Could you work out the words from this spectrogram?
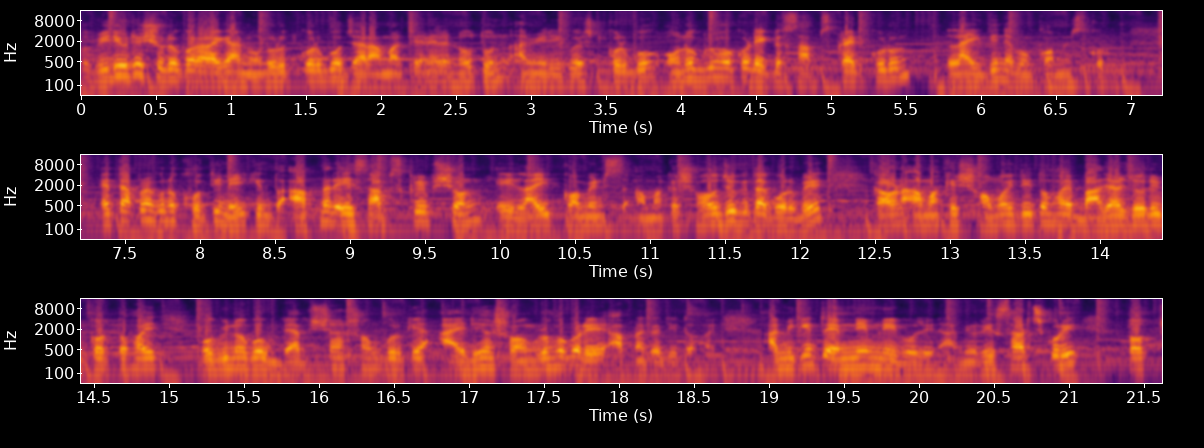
তো ভিডিওটি শুরু করার আগে আমি অনুরোধ করব, যারা আমার চ্যানেলে নতুন, আমি রিকোয়েস্ট করব, অনুগ্রহ করে একটু সাবস্ক্রাইব করুন লাইক দিন এবং কমেন্টস করুন। এতে আপনার কোনো ক্ষতি নেই, কিন্তু আপনার এই সাবস্ক্রিপশন এই লাইক কমেন্টস আমাকে সহযোগিতা করবে। কারণ আমাকে সময় দিতে হয়, বাজার জরিপ করতে হয়, অভিনব ব্যবসা সম্পর্কে আইডিয়া সংগ্রহ করে আপনাকে দিতে হয়। আমি কিন্তু এমনি এমনি বলি না আমি রিসার্চ করি, তথ্য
